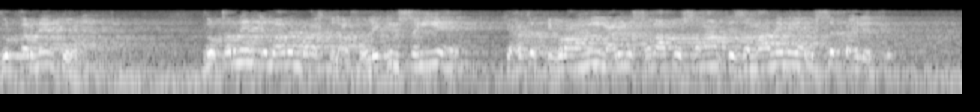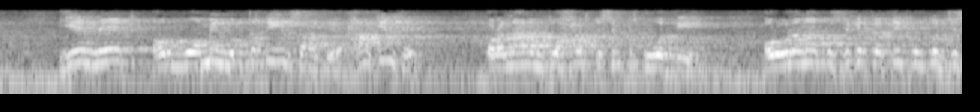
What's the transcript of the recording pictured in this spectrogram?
ذوالقرنین کو ذوالقرنین کے بارے میں بڑا اختلاف ہو، لیکن صحیح یہ ہے کہ حضرت ابراہیم علیہ السلاط والسلام کے زمانے میں یا اس سے پہلے تھے۔ یہ نیک اور مومن متقی انسان تھے، حاکم تھے اور اللہ نے ان کو ہر قسم کی قوت دی ہے۔ اور علماء کو ذکر کرتے ہیں کہ ان کو جس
